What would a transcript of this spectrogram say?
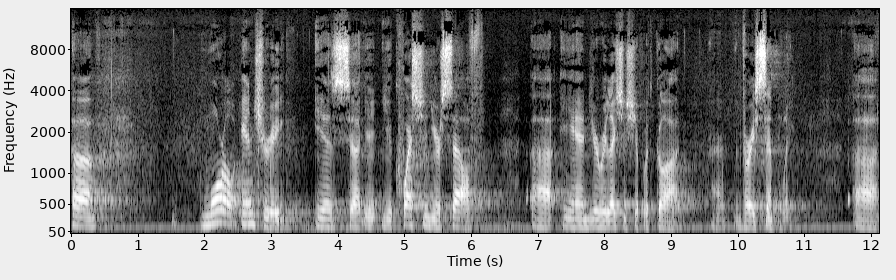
Uh, moral injury is uh, you, you, question yourself uh, in your relationship with God, uh, very simply. Uh,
